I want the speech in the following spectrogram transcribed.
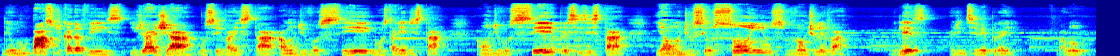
dê um passo de cada vez e já já você vai estar aonde você gostaria de estar, aonde você precisa estar e aonde os seus sonhos vão te levar. Beleza? A gente se vê por aí. Falou!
